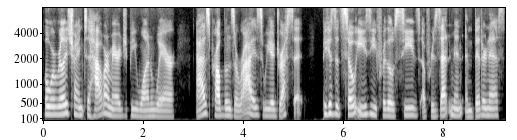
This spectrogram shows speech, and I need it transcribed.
But we're really trying to have our marriage be one where, as problems arise, we address it because it's so easy for those seeds of resentment and bitterness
